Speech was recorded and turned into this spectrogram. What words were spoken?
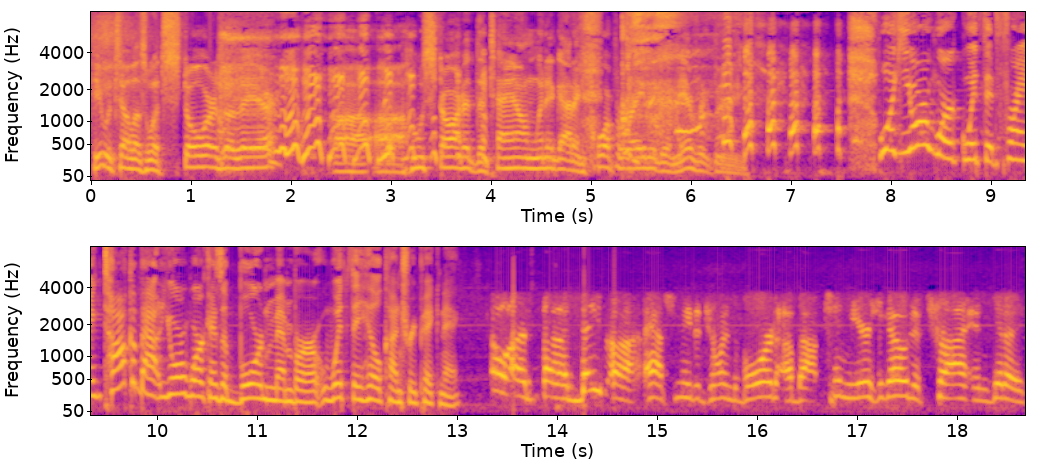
He would tell us what stores are there, uh, uh, who started the town, when it got incorporated, and everything. Well, your work with it, Frank. Talk about your work as a board member with the Hill Country Picnic. Oh, uh, uh, they uh, asked me to join the board about 10 years ago to try and get a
